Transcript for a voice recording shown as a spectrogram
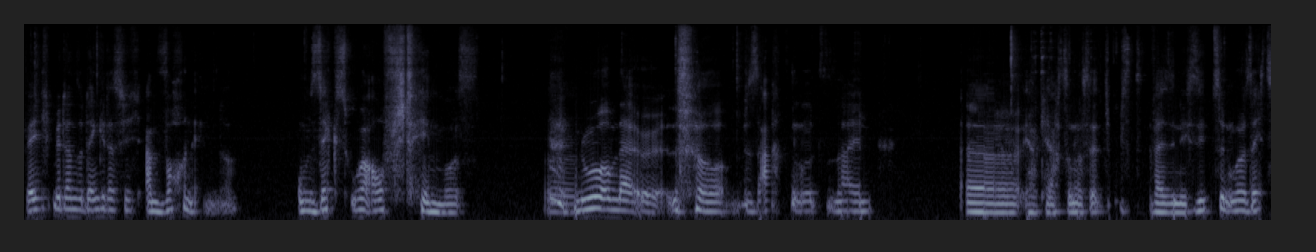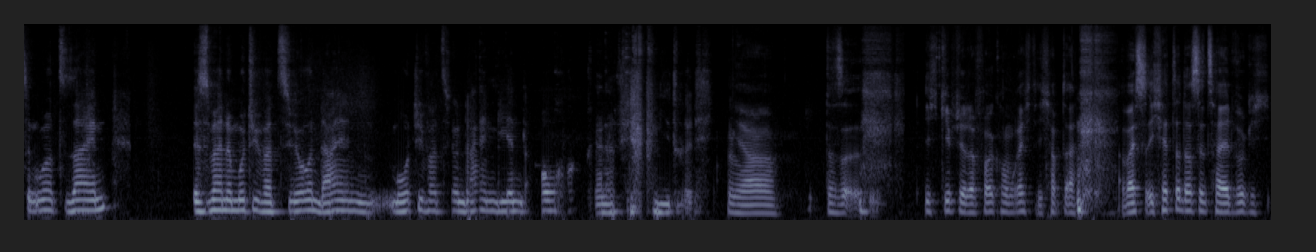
wenn ich mir dann so denke, dass ich am Wochenende um 6 Uhr aufstehen muss. Mhm. Nur um da äh, so bis 18 Uhr zu sein. Äh, ja, okay, 18 Uhr ist jetzt, weiß ich nicht, 17 Uhr, 16 Uhr zu sein, ist meine Motivation dahin, Motivation dahingehend auch relativ niedrig. Ja, das, äh, ich gebe dir da vollkommen recht. Ich habe da, weißt du, ich hätte das jetzt halt wirklich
